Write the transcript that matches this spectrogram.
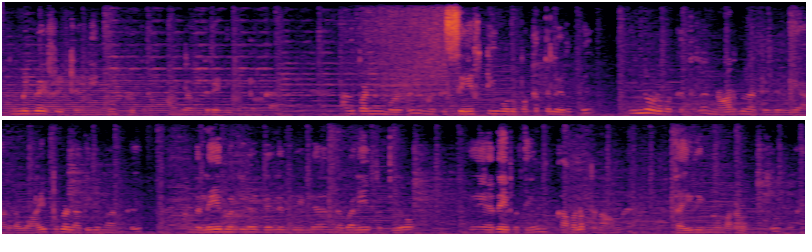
இந்த மிட்வைஃப்ரி ட்ரைனிங்கும் கொடுக்குறோம் அவங்கள வந்து ரெடி பண்ணுறதுக்காக அது பண்ணும்பொழுது நம்மளுக்கு சேஃப்டி ஒரு பக்கத்தில் இருக்குது இன்னொரு பக்கத்தில் நார்மலாக டெலிவரி ஆகிற வாய்ப்புகள் அதிகமாக இருக்குது அந்த லேபரில் டெலிவரியில் அந்த வலியை பற்றியோ எதை பற்றியும் கவலைப்படாமல் தைரியமாக வர வரைக்கும்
